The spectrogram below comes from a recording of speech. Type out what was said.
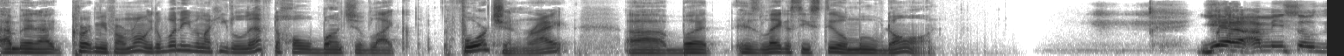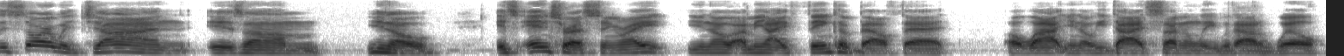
I mean, I, correct me if I'm wrong. It wasn't even like he left a whole bunch of like fortune, right? Uh, but his legacy still moved on. Yeah, I mean, so the story with John is, um, you know, it's interesting, right? You know, I mean, I think about that a lot. You know, he died suddenly without a will.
